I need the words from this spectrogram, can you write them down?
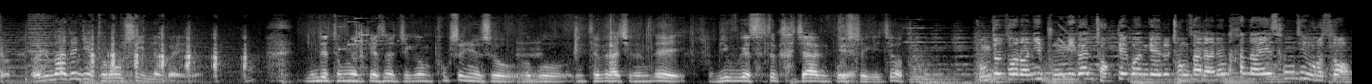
또. 얼마든지 들어올 수 있는 거예요. 문 대통령께서 지금 폭스뉴스하고 인터뷰를 하시는데 미국에서도 가장 보수적이죠. 종전선언이 북미 간 적대 관계를 정산하는 하나의 상징으로서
